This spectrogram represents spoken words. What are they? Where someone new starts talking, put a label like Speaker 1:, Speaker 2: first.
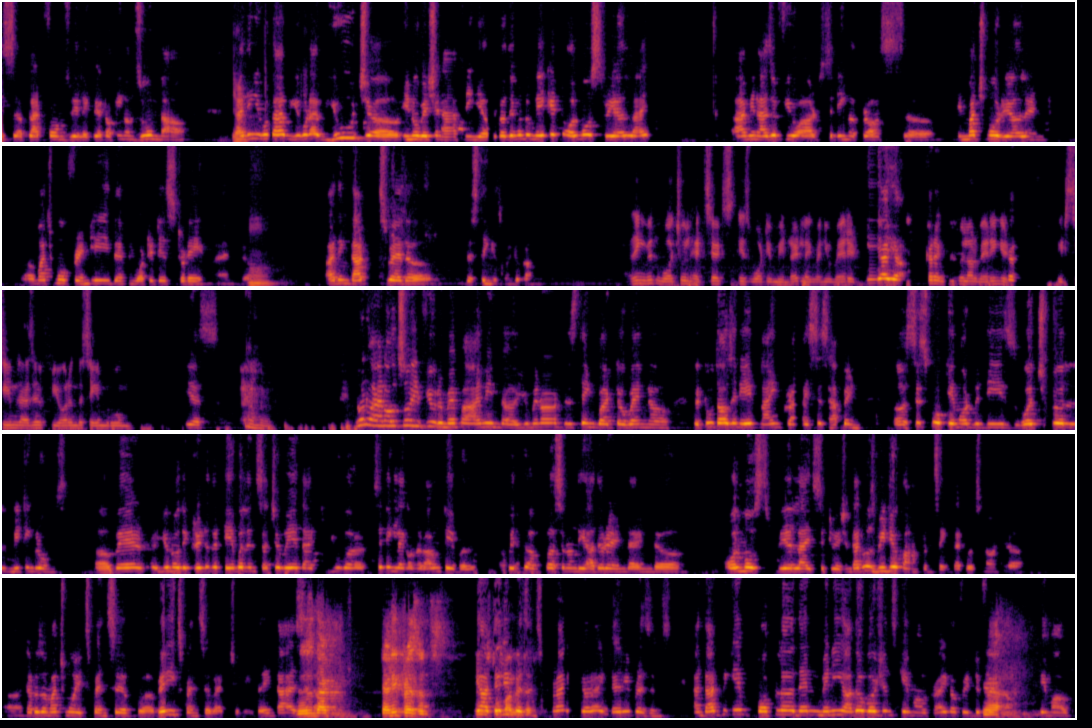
Speaker 1: these uh, platforms, we like we are talking on Zoom now. Yeah. I think you're going to have you're going to have huge uh, innovation happening here because they're going to make it almost real life. I mean, as if you are sitting across uh, in much more real and uh, much more friendly than what it is today. And mm. I think that's where the this thing is going to come.
Speaker 2: I think with virtual headsets is what you mean, right? Like when you wear it.
Speaker 1: Yeah, yeah, correct.
Speaker 2: People are wearing it.
Speaker 1: Correct.
Speaker 2: It seems as if you're in the same room.
Speaker 1: Yes. no, no, and also if you remember, I mean, uh, you may not this thing, but uh, when uh, the 2008-9 crisis happened, uh, Cisco came out with these virtual meeting rooms uh, where you know they created the table in such a way that you were sitting like on a round table okay. with a person on the other end and uh, almost real life situation. That was video conferencing. That was not. Uh, uh that was a much more expensive, uh, very expensive actually. The entire.
Speaker 3: This is that telepresence.
Speaker 1: Yeah, telepresence. Right, you're right. Telepresence, and that became popular. Then many other versions came out, right? Of it, different yeah. came out,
